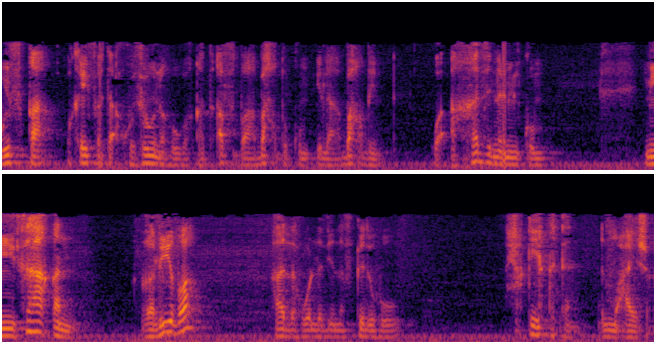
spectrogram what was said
وفق وكيف تأخذونه وقد أفضى بعضكم إلى بعض وأخذن منكم ميثاقا غليظا هذا هو الذي نفقده حقيقة المعايشة.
